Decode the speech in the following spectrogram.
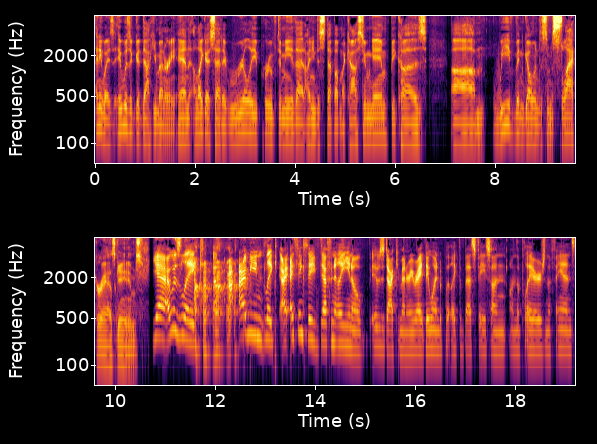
anyways, it was a good documentary. And like I said, it really proved to me that I need to step up my costume game because um, we've been going to some slacker ass games. Yeah, I was like, I, I mean, like, I, I think they definitely, you know, it was a documentary, right? They wanted to put like the best face on on the players and the fans,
